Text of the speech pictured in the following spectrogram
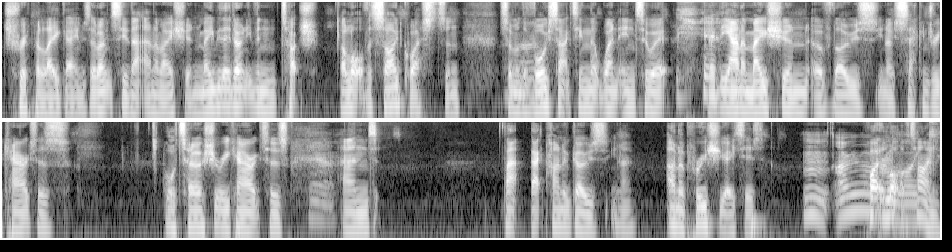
AAA games. They don't see that animation. Maybe they don't even touch a lot of the side quests and some of the voice acting that went into it. know, the animation of those you know secondary characters or tertiary characters, Yeah. and that that kind of goes you know unappreciated. Mm, I remember Quite a lot in, of time.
